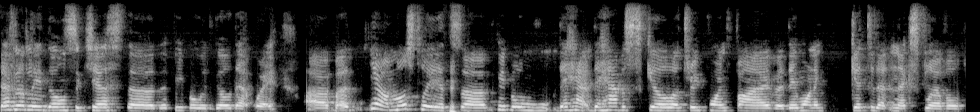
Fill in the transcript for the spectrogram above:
definitely don't suggest uh, that people would go that way. Uh, but yeah, mostly it's uh, people they have they have a skill a 3.5, they want to get to that next level,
